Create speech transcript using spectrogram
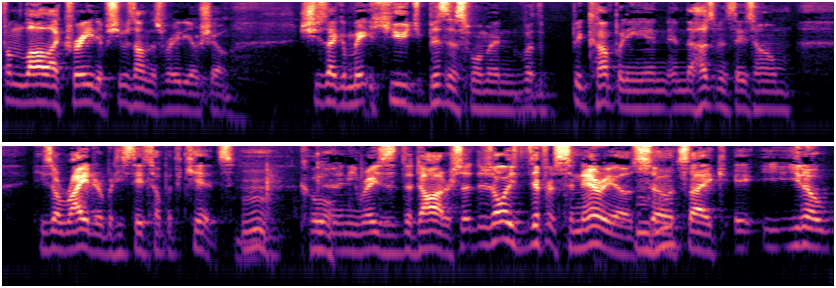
from Lala Creative. She was on this radio show. She's like a ma- huge businesswoman with a big company, and, and the husband stays home. He's a writer, but he stays home with the kids. cool. And he raises the daughter. So there's always different scenarios. So it's like, it, you know,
